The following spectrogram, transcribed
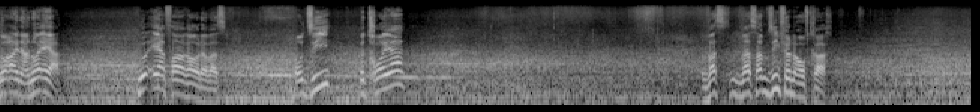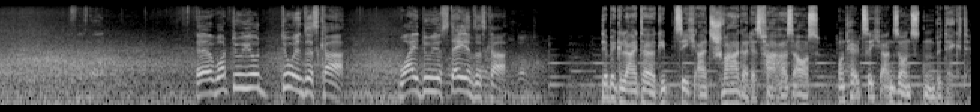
Nur einer, nur er. Nur er Fahrer oder was? Und Sie, Betreuer? Was, was haben Sie für einen Auftrag? Uh, what do you do in this car? Why do you stay in this car? Der Begleiter gibt sich als Schwager des Fahrers aus und hält sich ansonsten bedeckt.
